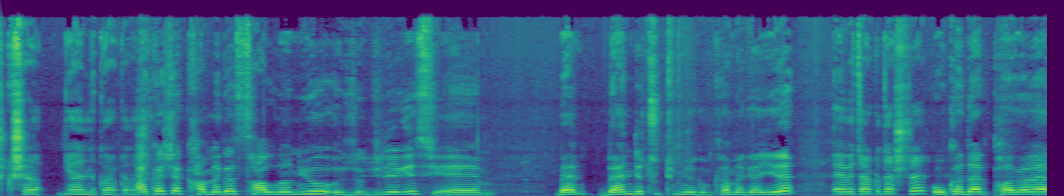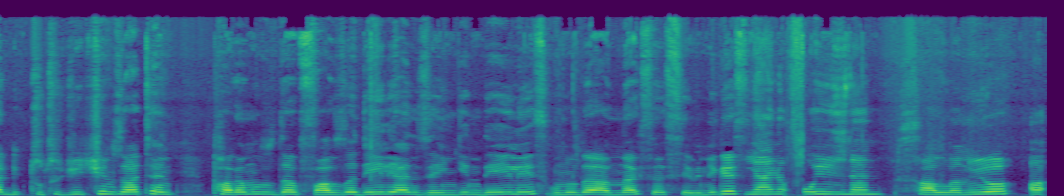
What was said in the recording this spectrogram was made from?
Çıkışa geldik arkadaşlar. Arkadaşlar kamera sallanıyor. Özür dileriz. Ee, ben ben de tutmuyorum kamerayı. Evet arkadaşlar. O kadar para verdik tutucu için zaten paramız da fazla değil yani zengin değiliz. Bunu da anlarsanız seviniriz. Yani o yüzden Sallanıyor. a-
